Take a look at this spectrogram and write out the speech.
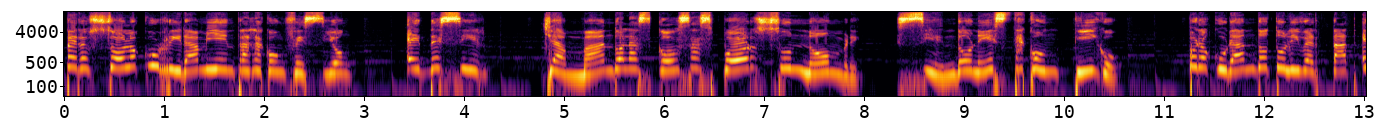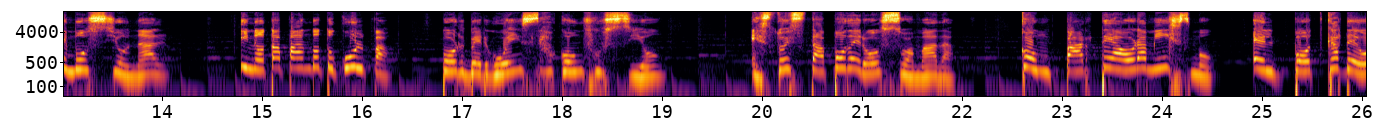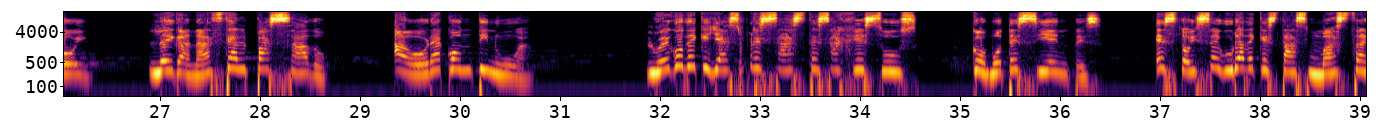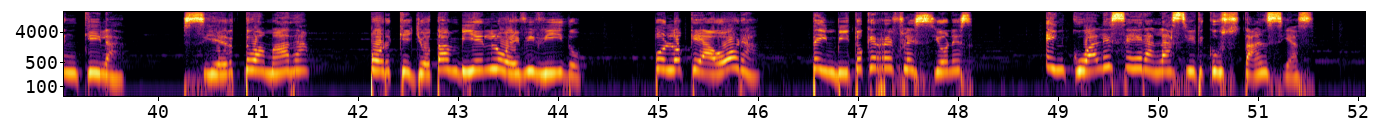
Pero solo ocurrirá mientras la confesión, es decir, llamando a las cosas por su nombre, siendo honesta contigo, procurando tu libertad emocional y no tapando tu culpa por vergüenza o confusión. Esto está poderoso, amada. Comparte ahora mismo el podcast de hoy. Le ganaste al pasado. Ahora continúa. Luego de que ya expresaste a Jesús cómo te sientes, estoy segura de que estás más tranquila. ¿Cierto, amada? Porque yo también lo he vivido. Por lo que ahora te invito a que reflexiones en cuáles eran las circunstancias,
